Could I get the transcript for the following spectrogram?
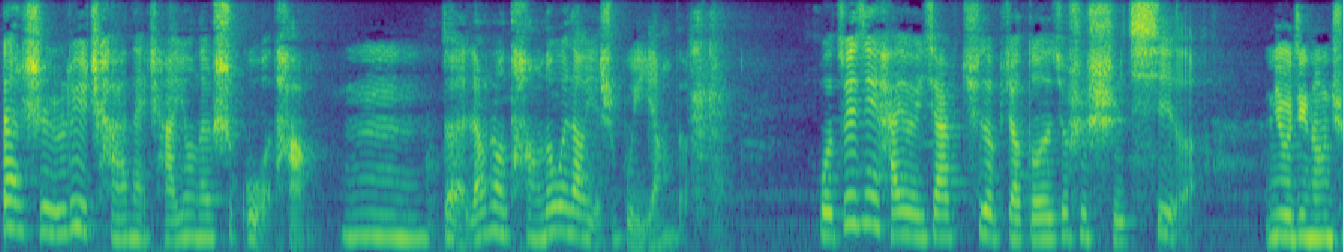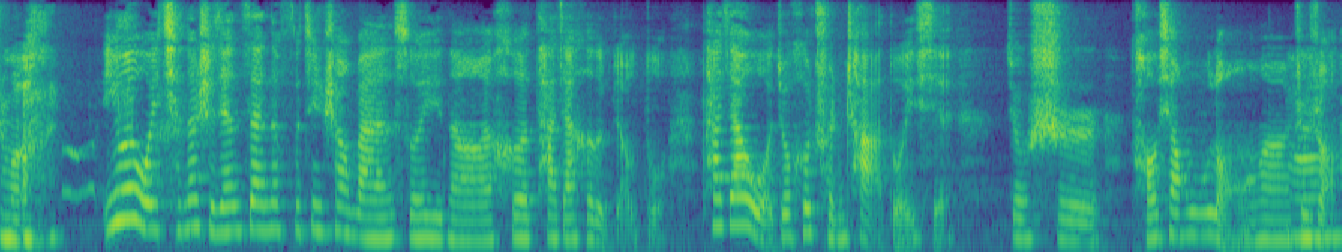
但是绿茶奶茶用的是果糖，嗯，对，两种糖的味道也是不一样的。我最近还有一家去的比较多的就是石器了。你有经常去吗？因为我前段时间在那附近上班，所以呢，喝他家喝的比较多。他家我就喝纯茶多一些，就是桃香乌龙啊这种。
